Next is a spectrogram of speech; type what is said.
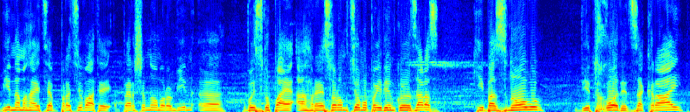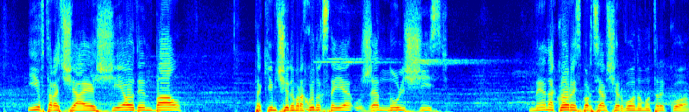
Він намагається працювати першим номером. Він е, виступає агресором в цьому поєдинку. Зараз Кіба знову відходить за край і втрачає ще один бал. Таким чином рахунок стає уже 0-6. Не на користь борця в червоному трико.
